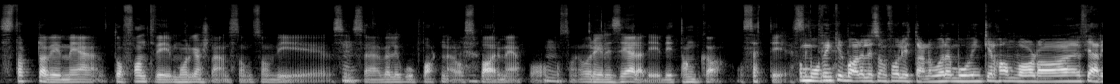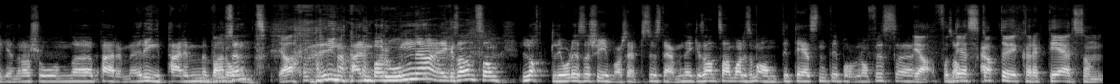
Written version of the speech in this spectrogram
starta vi med, da fant vi Morgenstern, som, som vi syns er en veldig god partner å spare med på, på sånn, og realisere de, de tanker. og sette de, Og Mowinckel, bare liksom for lytterne våre, Mowinckel han var da fjerde generasjon eh, perm, ringpermprodusent. Ja. Ringpermbaronen, ja, ikke sant? som latterliggjorde disse skybaserte systemene. ikke sant? Så han var liksom antitesen til PowerOffice. eh, Ja, for så, det skapte vi karakter som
